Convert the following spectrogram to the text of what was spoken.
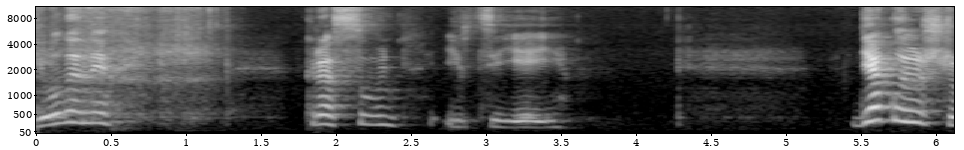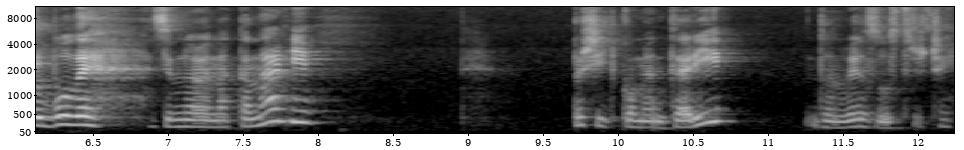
юлених красунь, і в цієї. Дякую, що були зі мною на каналі. Пишіть коментарі. До нових зустрічей.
